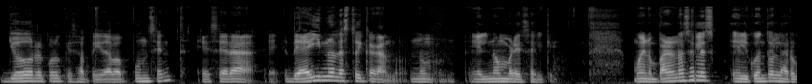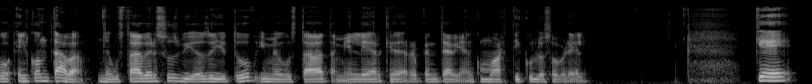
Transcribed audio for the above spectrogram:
Yo recuerdo que se apellidaba Puncent, ese era, eh, de ahí no la estoy cagando, no, el nombre es el que. Bueno, para no hacerles el cuento largo, él contaba, me gustaba ver sus videos de YouTube y me gustaba también leer que de repente habían como artículos sobre él. Que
